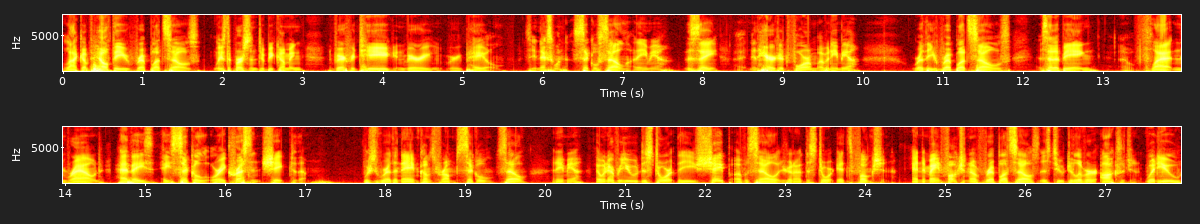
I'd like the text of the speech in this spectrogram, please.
lack of healthy red blood cells leads the person to becoming very fatigued and very, very pale. See, next one, sickle cell anemia. This is a an inherited form of anemia where the red blood cells, instead of being flat and round, have a, a sickle or a crescent shape to them, which is where the name comes from, sickle cell anemia. And whenever you distort the shape of a cell, you're going to distort its function. And the main function of red blood cells is to deliver oxygen. When you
